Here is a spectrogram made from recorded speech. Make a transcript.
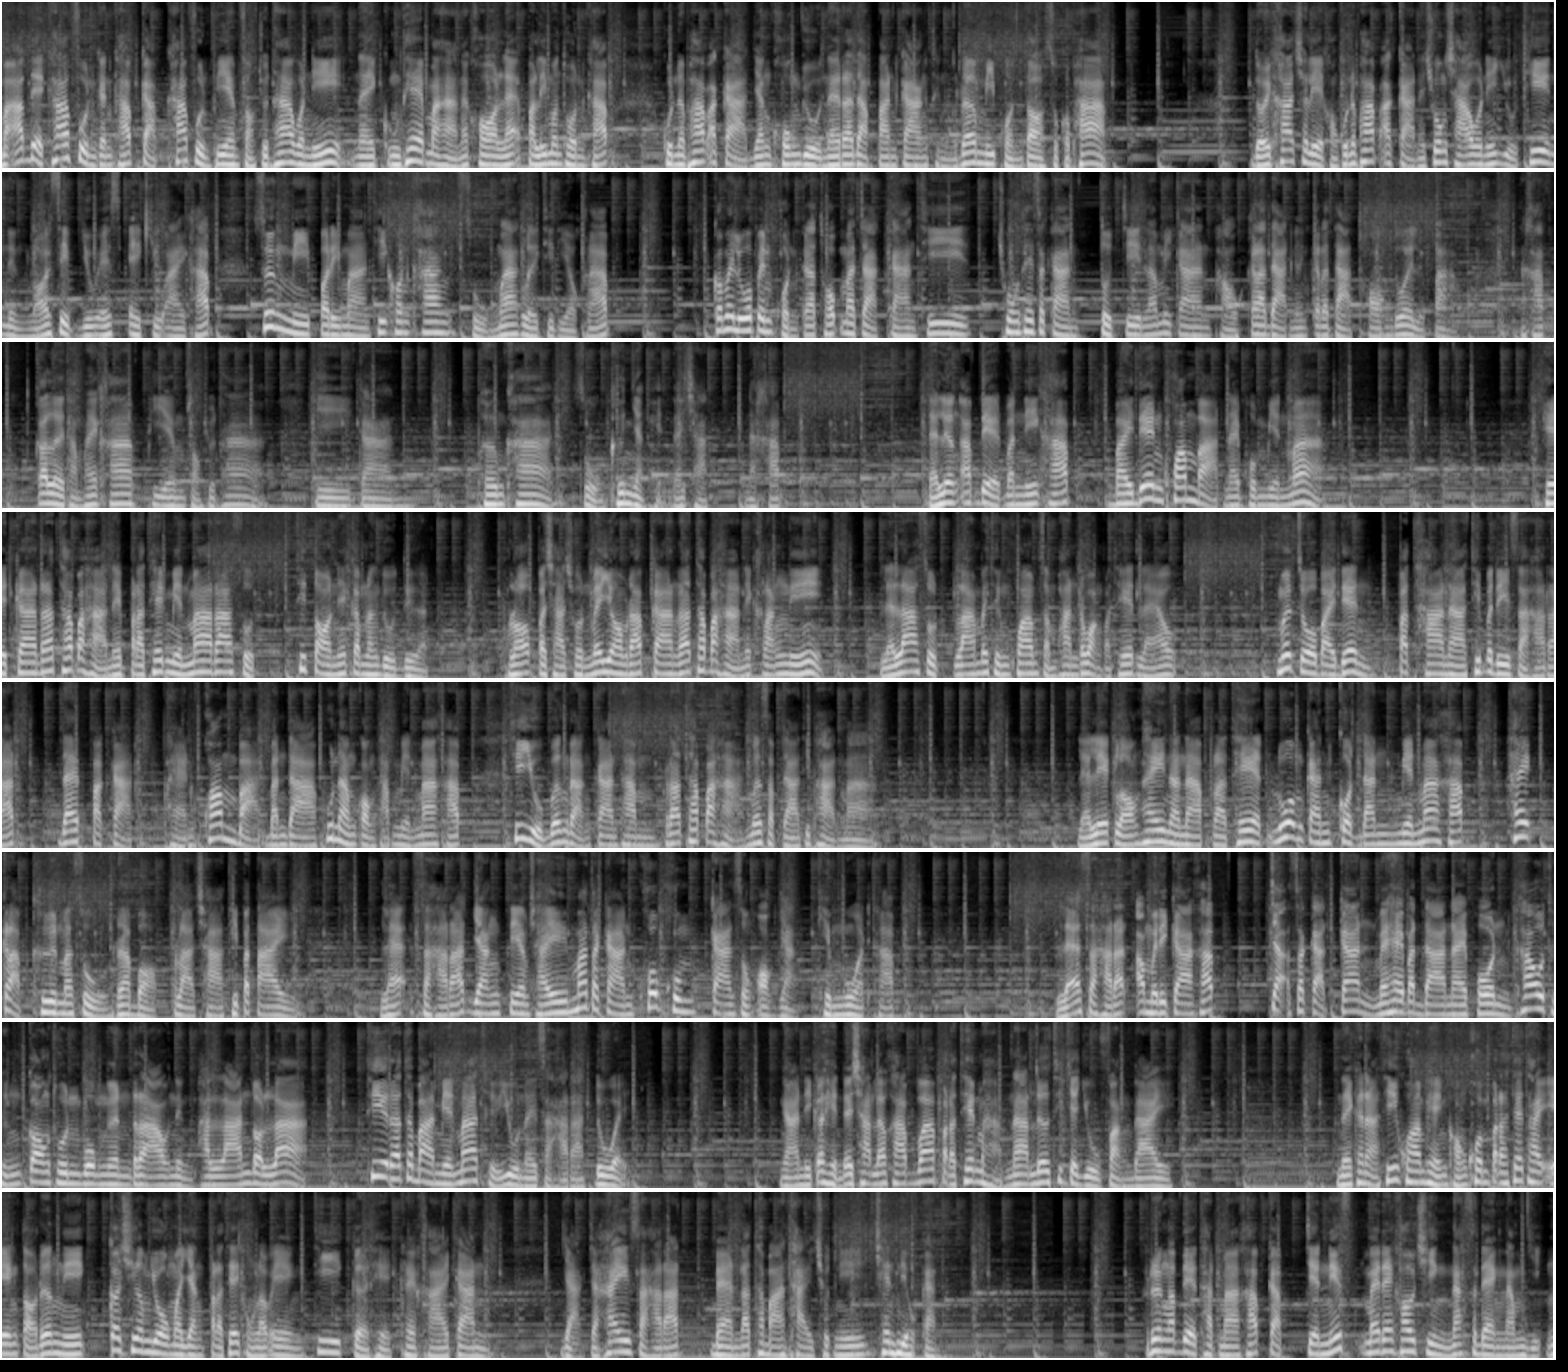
มาอัปเดตค่าฝุ่นกันครับกับค่าฝุ่น PM 2.5 วันนี้ ในกรุงเทพมหานครและปริมณฑลครับคุณภาพอากาศยังคงอยู่ในระดับปานกลางถึงเริ่มมีผลต่อสุขภาพ โดยค่าเฉลี่ยของคุณภาพอากาศในช่วงเช้าวันนี้อยู่ที่ 110 US AQI ครับ ซึ่งมีปริมาณที่ค่อนข้างสูงมากเลยทีเดียวครับ ก็ไม่รู้ว่าเป็นผลกระทบมาจากการที่ช่วงเทศกาลตรุษจีนแล้วมีการเผากระดาษเงินกระดาษทองด้วยหรือเปล่านะครับ ก็เลยทำให้ค่า PM 2.5 มีการเพิ่มค่าสูงขึ้นอย่างเห็นได้ชัดนะครับแต่เรื่องอัปเดตวันนี้ครับไบเดนคว่ำบาตรในพมเมียนมา เหตุการณ์รัฐประหารในประเทศเมียนมาล่าสุด ที่ตอนนี้กำลังดูเดือด เพราะประชาชนไม่ยอมรับการรัฐประหารในครั้งนี้ และล่าสุดลามไปถึงความสัมพันธ์ระหว่างประเทศแล้ว เมื่อโจไบเดน ประธานาธิบดีสหรัฐ ได้ประกาศแผนคว่ำบาตรบรรดาผู้นำกองทัพเมียนมาครับ ที่อยู่เบื้องหลังการทำรัฐประหารเมื่อสัปดาห์ที่ผ่านมา และเรียกร้องให้นานาประเทศร่วมกันกดดันเมียนมาครับ ให้กลับคืนมาสู่ระบอบประชาธิปไตย และสหรัฐยังเตรียมใช้มาตรการควบคุมการส่งออกอย่างเข้มงวดครับ และสหรัฐอเมริกาครับ จะสกัดกั้นไม่ให้บรรดานายพลเข้าถึงกองทุนวงเงินราว 1,000 ล้านดอลลาร์ที่รัฐบาลเมียนมาถืออยู่ในสหรัฐด้วย งานนี้ก็เห็นได้ชัดแล้วครับว่าประเทศมหาอำนาจเลือกที่จะอยู่ฝั่งใด ในขณะที่ความเห็นของคนประเทศไทยเองต่อเรื่องนี้ ก็เชื่อมโยงมายังประเทศของเราเองที่เกิดเหตุคล้าย ๆ กัน อยากจะให้สหรัฐแบนรัฐบาลไทยชุดนี้เช่นเดียวกัน เรื่องอัปเดตถัดมาครับกับเจนนิสไม่ได้เข้าชิงนักแสดงนำหญิง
